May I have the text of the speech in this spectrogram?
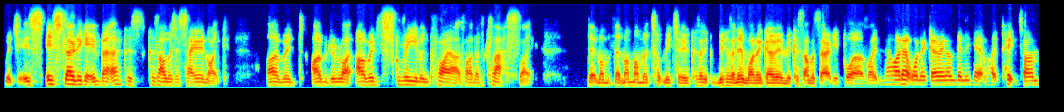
which is is slowly getting better because because I was the same. Like I would I would like I would scream and cry outside of class like that my, that my mum had took me to because I, because I didn't want to go in because I was the only boy. I was like, no, I don't want to go in. I'm going to get like picked on,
